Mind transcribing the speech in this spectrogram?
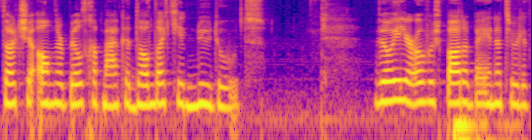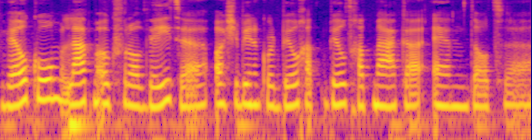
dat je ander beeld gaat maken dan dat je nu doet. Wil je hierover sparren, ben je natuurlijk welkom. Laat me ook vooral weten als je binnenkort beeld gaat, beeld gaat maken en dat. Uh,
